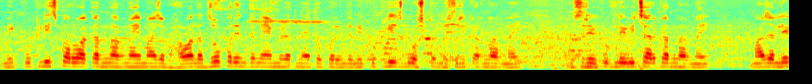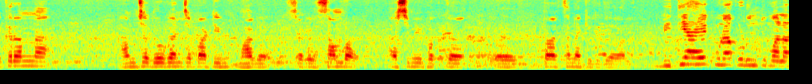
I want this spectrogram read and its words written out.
मी कुठलीच पर्वा करणार नाही. माझ्या भावाला जोपर्यंत न्याय मिळत नाही तोपर्यंत मी कुठलीच गोष्ट दुसरी करणार नाही. दुसरे कुठले विचार करणार नाही. माझ्या लेकरांना आमच्या दोघांच्या पाठीमागं सगळं सांभाळ अशी मी फक्त प्रार्थना केली देवाला. भीती आहे कुणाकडून तुम्हाला?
